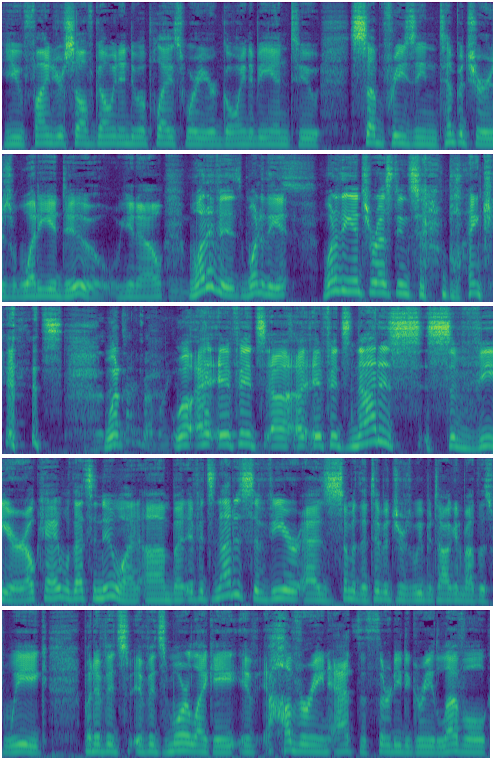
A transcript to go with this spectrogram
you find yourself going into a place where you're going to be into sub-freezing temperatures, what do you do? You know, one of his one of the one of the interesting blankets. What, talk about blankets. well, uh, if it's uh, if it's not as severe, okay, well that's a new one. Um, but if it's not as severe as some of the temperatures we've been talking about this week, but if it's if it's more like a if hovering at the 30 degree level,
